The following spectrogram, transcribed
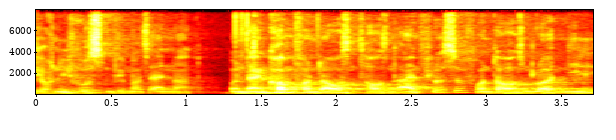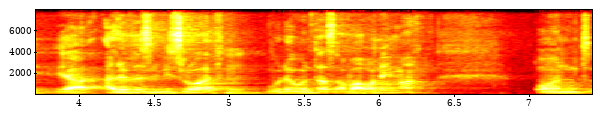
wir auch nicht wussten, wie man es ändert. Und dann kommen von tausend, tausend Einflüsse, von tausend Leuten, die ja alle wissen, wie es läuft, mhm. wo der Hund das aber auch nicht macht. Und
